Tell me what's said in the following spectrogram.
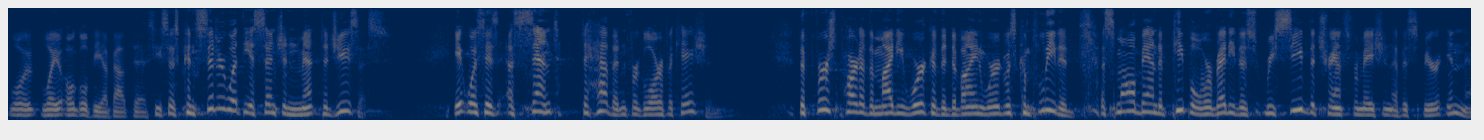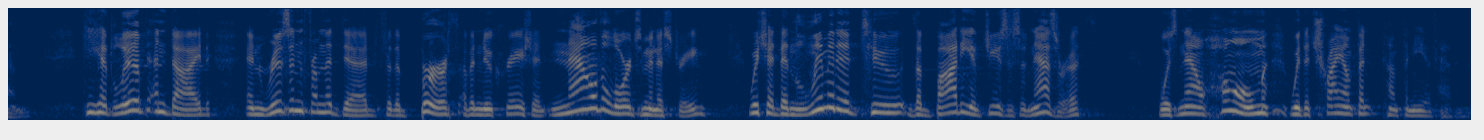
Lloyd Ogilvie about this. He says, Consider what the ascension meant to Jesus. It was his ascent to heaven for glorification. The first part of the mighty work of the divine word was completed. A small band of people were ready to receive the transformation of his spirit in them. He had lived and died and risen from the dead for the birth of a new creation. Now the Lord's ministry, which had been limited to the body of Jesus of Nazareth, was now home with the triumphant company of heaven.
